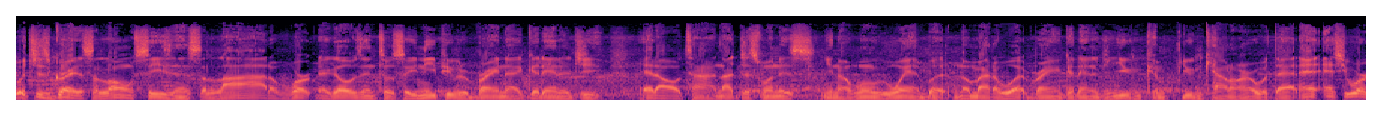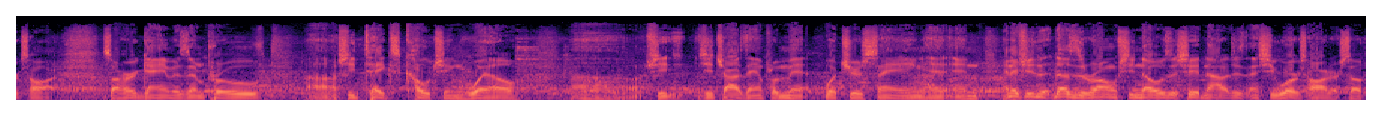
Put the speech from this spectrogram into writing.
which is great. It's a long season. It's a lot of work that goes into it. So you need people to bring that good energy at all times, not just when it's you know when we win, but no matter what, bringing good energy. You can you can count on her with that, and, and she works hard. So her game is improved. Uh, she takes coaching well. Uh, she she tries to implement what you're saying, and, and, and, if she does it wrong, she knows it, she acknowledges, and she works harder. So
